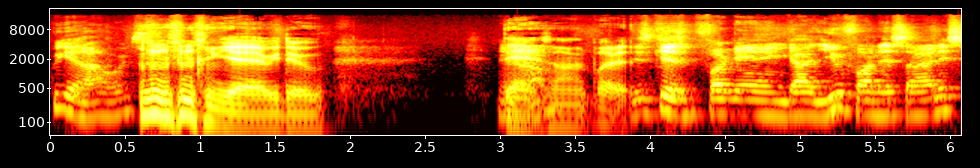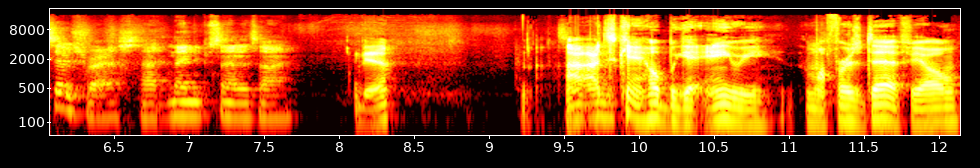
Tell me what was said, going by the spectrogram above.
We get ours. yeah, we do. you Damn, son, but These kids fucking got youth on this side. They still trash 90% of the time. yeah, I, I just can't help but get angry. My first death, yo.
